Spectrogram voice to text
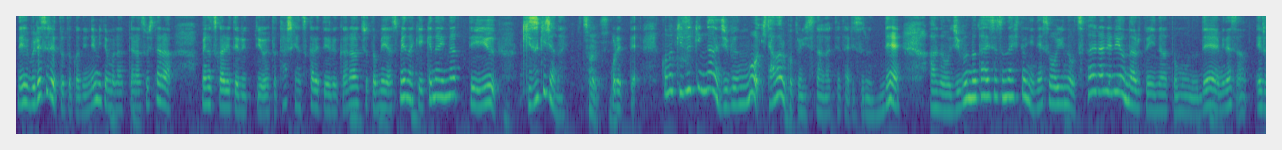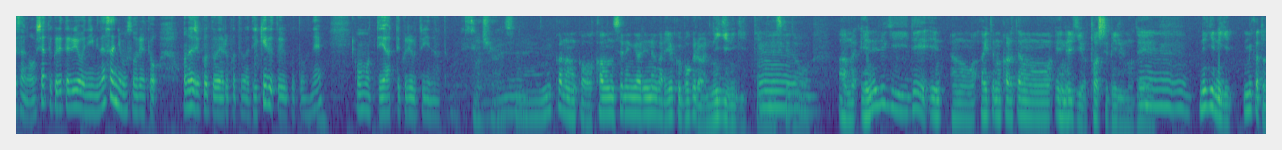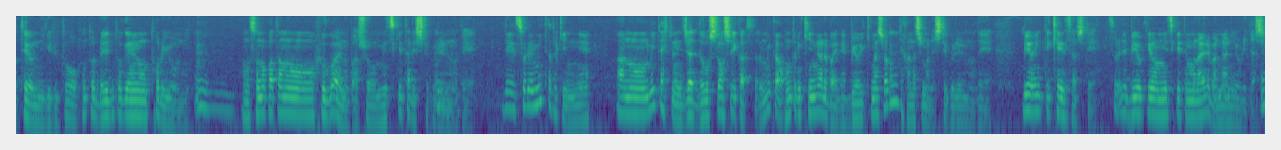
でブレスレットとかでね見てもらったらそしたら目が疲れてるって言われたら確かに疲れているからちょっと目休めなきゃいけないなっていう気づきじゃない？そうですね。これって。この気づきが自分をいたわることにつながってたりするんであの自分の大切な人にねそういうのを伝えられるようになるといいなと思うので皆さんエルさんがおっしゃってくれてるように皆さんにもそれと同じことをやることができるということをね思ってやってくれるといいなと思うんですよ面白いですね。ミカなん。かはカウンセリングやりながらよく僕らはにぎにぎって言うん。ですけど、あのエネルギーでえあの相手の体のエネルギーを通して見るので、にぎにぎミカと手を握ると本当レントゲンを取るようにあのその方の不具合の場所を見つけたりしてくれるので、でそれ見た時にねあの見た人にじゃあどうしてほしいかって言ったらミカは本当に気になる場合ね病院行きましょうって話までしてくれるので、病院行って検査してそれで病気を見つけてもらえれば何よりだし、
